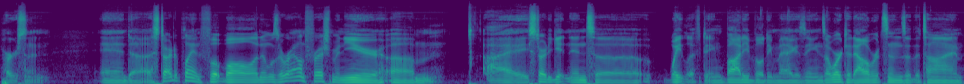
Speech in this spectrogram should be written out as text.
person. And uh, I started playing football, and it was around freshman year. Um, I started getting into weightlifting, bodybuilding magazines. I worked at Albertsons at the time,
